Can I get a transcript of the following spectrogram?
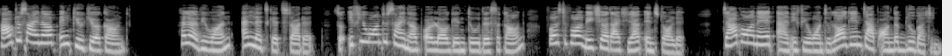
How to sign up in QQ account. Hello everyone and let's get started. So if you want to sign up or log into this account, first of all make sure that you have installed it. Tap on it and if you want to log in, tap on the blue button.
